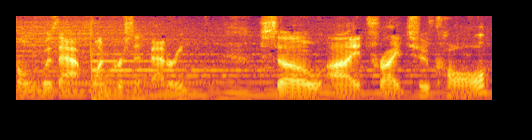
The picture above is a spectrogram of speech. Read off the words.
phone was at 1% battery. So I tried to call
